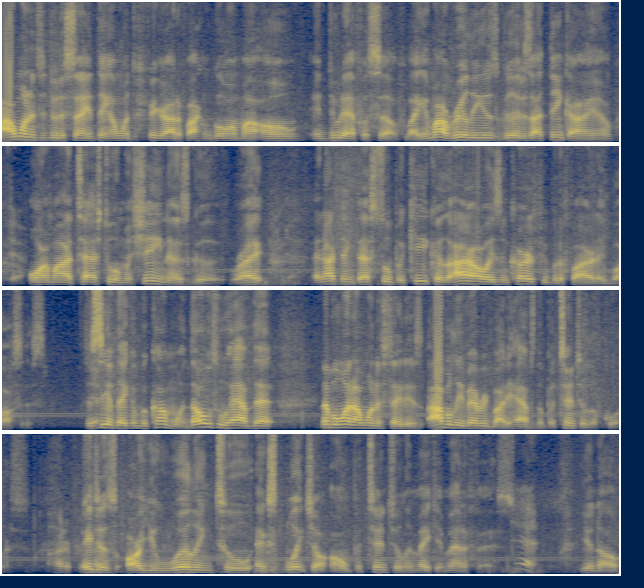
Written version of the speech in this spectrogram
I wanted to do the same thing. I wanted to figure out if I can go on my own and do that for self. Like, am I really as good as I think I am, Yeah. or am I attached to a machine that's good, right? And I think that's super key because I always encourage people to fire their bosses to Yeah. see if they can become one. Those who have that, number one, I want to say this: I believe everybody has the potential, of course. 100%. They just are you willing to exploit your own potential and make it manifest? Yeah. You know,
